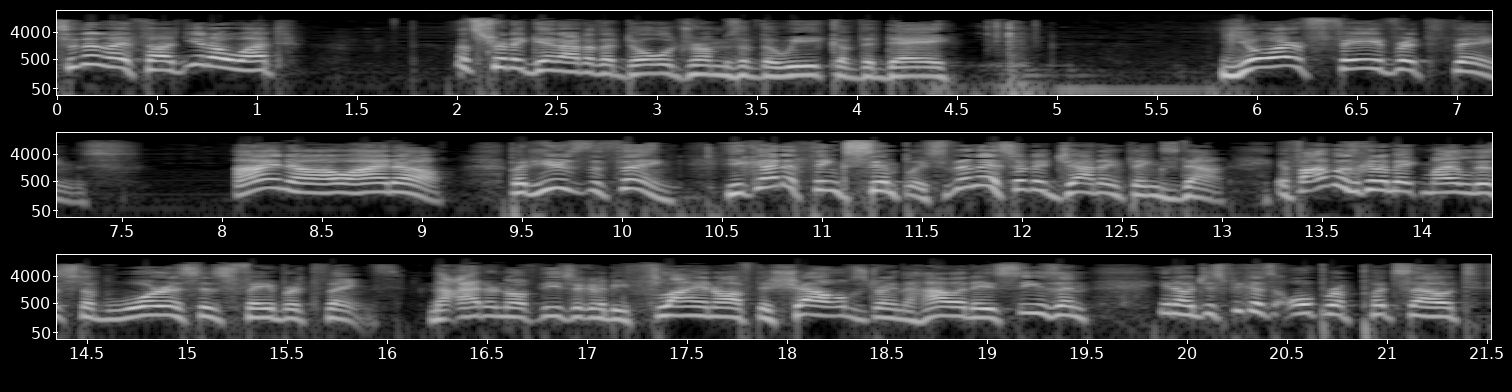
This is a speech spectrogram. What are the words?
So then I thought, you know what? Let's try to get out of the doldrums of the week, of the day. Your favorite things. I know, I know. But here's the thing. You gotta think simply. So then I started jotting things down. If I was gonna make my list of Warras's favorite things, now I don't know if these are gonna be flying off the shelves during the holiday season, you know, just because Oprah puts out,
